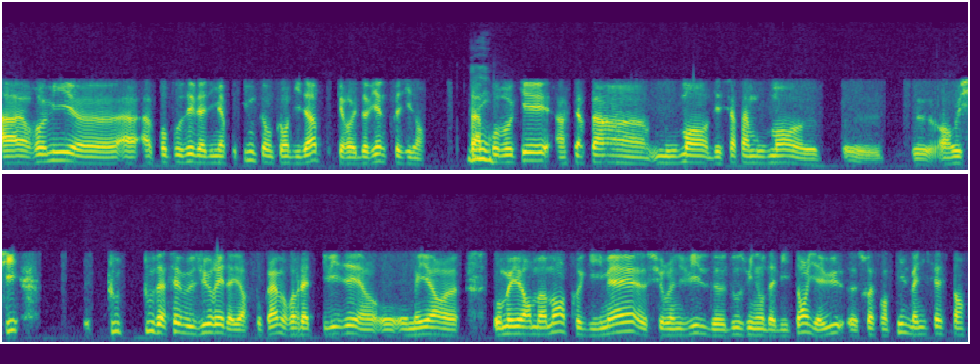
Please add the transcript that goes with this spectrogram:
a remis, euh, a, a, proposé Vladimir Poutine comme candidat pour qu'il redevienne président. Ça a provoqué un certain mouvement, des certains mouvements euh, euh, en Russie, tout, tout à fait mesuré d'ailleurs. Il faut quand même relativiser hein, au, meilleur, euh, au meilleur moment, entre guillemets, euh, sur une ville de 12 millions d'habitants, il y a eu 60 000 manifestants.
